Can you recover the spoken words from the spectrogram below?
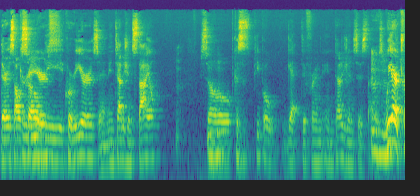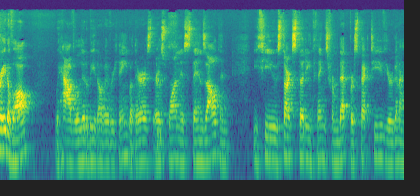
there is also Careers. the careers and intelligent style. So, because people get different intelligence styles, Mhm. we are trade of all. We have a little bit of everything, but there's there's one that stands out, and if you start studying things from that perspective, you're gonna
